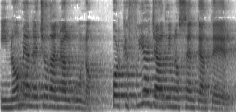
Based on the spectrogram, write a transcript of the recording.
y no me han hecho daño alguno, porque fui hallado inocente ante él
